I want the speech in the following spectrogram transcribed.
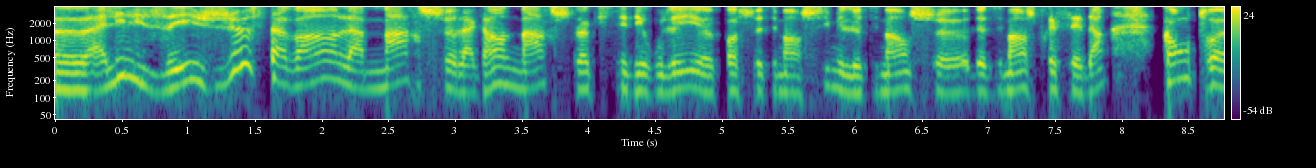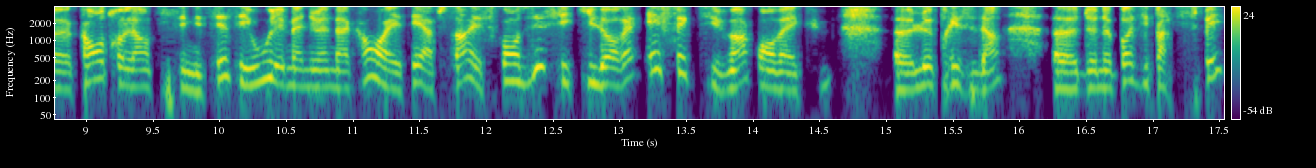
Euh, à l'Élysée, juste avant la marche, la grande marche là, qui s'est déroulée euh, pas ce dimanche-ci, mais le dimanche, euh, le dimanche précédent, contre euh, contre l'antisémitisme et où Emmanuel Macron a été absent. Et ce qu'on dit, c'est qu'il aurait effectivement convaincu euh, le président euh, de ne pas y participer.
